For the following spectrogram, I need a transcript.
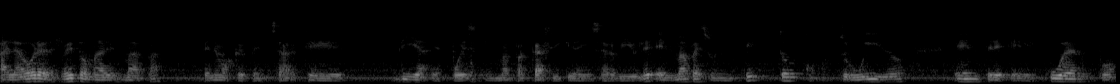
A la hora de retomar el mapa, tenemos que pensar que días después el mapa casi queda inservible. El mapa es un texto construido entre el cuerpo,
